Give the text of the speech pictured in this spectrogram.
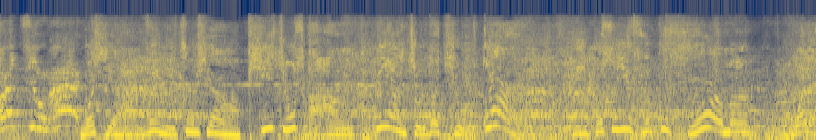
俺就来。我想为你租下啤酒厂酿酒的酒罐，你不是一直不服我吗？我俩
